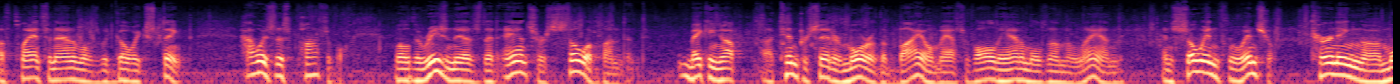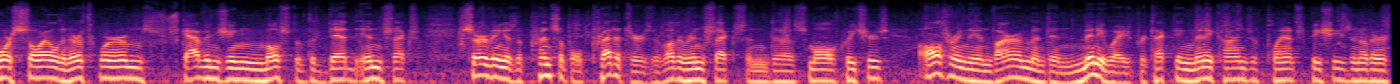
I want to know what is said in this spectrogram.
of plants and animals would go extinct. How is this possible? Well, the reason is that ants are so abundant, making up uh, 10% or more of the biomass of all the animals on the land, and so influential, turning uh, more soil than earthworms, scavenging most of the dead insects, serving as the principal predators of other insects and uh, small creatures altering the environment in many ways, protecting many kinds of plant species and other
